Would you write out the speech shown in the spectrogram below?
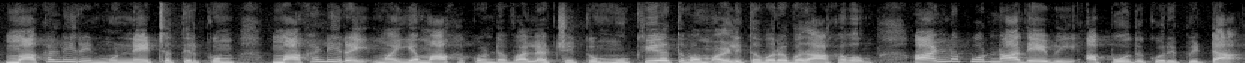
மகளிரின் முன்னேற்றத்திற்கும் மகளிரை மையமாக கொண்ட வளர்ச்சிக்கும் முக்கியத்துவம் அளித்து வருவதாகவும் அன்னபூர்ணா தேவி அப்போது குறிப்பிட்டார்.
